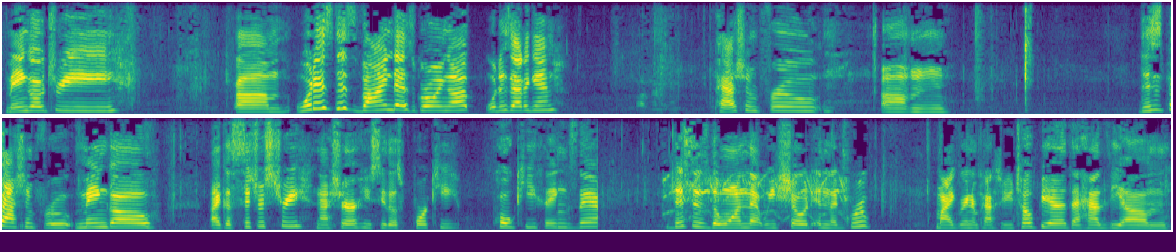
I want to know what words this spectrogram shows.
Mango tree. Um, what is this vine that's growing up? What is that again? Passion fruit. Um, this is passion fruit. Mango, like a citrus tree. Not sure. You see those porky, pokey things there. This is the one that we showed in the group, My Greener Pasture Utopia, that had the um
